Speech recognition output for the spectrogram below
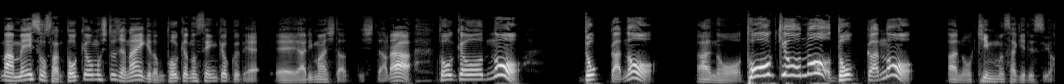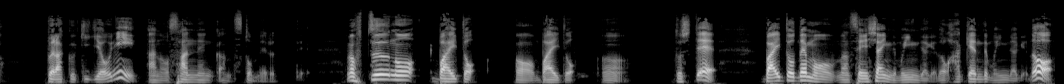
まあ、メイソーさん東京の人じゃないけども、東京の選挙区で、えーやりましたってしたら、東京の、どっかの、あの、東京のどっかの、あの、勤務先ですよ。ブラック企業に、あの、3年間勤めるって。まあ、普通のバイト。うん、バイト。うん。として、バイトでも、まあ、正社員でもいいんだけど、派遣でもいいんだけど、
